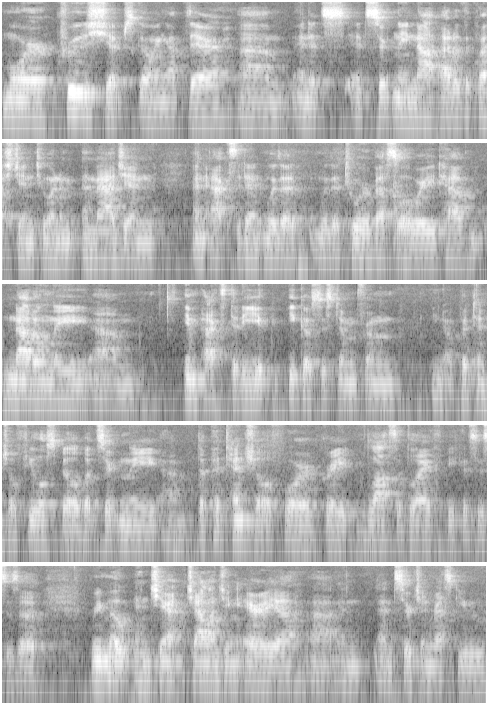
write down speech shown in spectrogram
more cruise ships going up there, um, and it's it's certainly not out of the question to an, imagine an accident with a with a tour vessel where you'd have not only um, impacts to the ecosystem from you know potential fuel spill, but certainly um, the potential for great loss of life because this is a remote and cha- challenging area, uh, and, and search and rescue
